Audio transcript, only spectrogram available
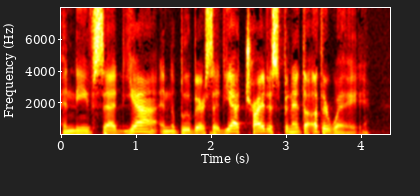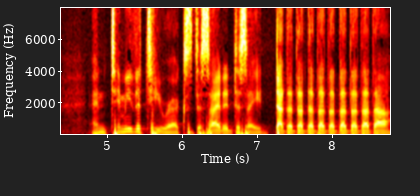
And Neve said, Yeah. And the blue bear said, Yeah, try to spin it the other way. And Timmy the T Rex decided to say, Da da da da da da da da da.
